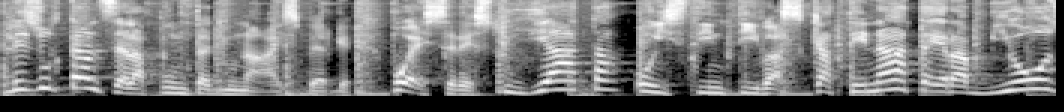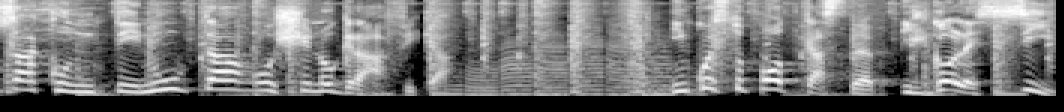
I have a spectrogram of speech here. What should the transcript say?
L'esultanza è la punta di un iceberg, può essere studiata o istintiva, scatenata e rabbiosa, contenuta o scenografica. In questo podcast il gol è sì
